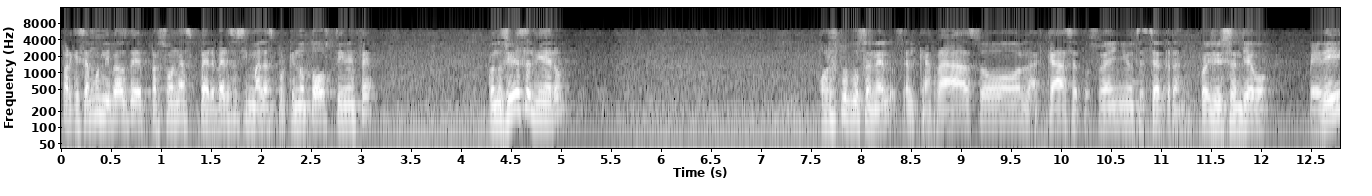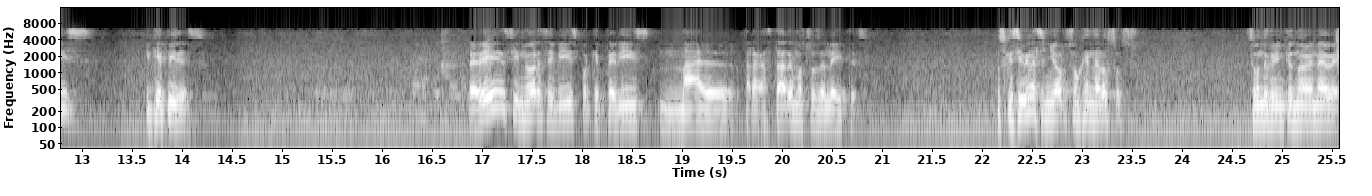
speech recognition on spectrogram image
para que seamos librados de personas perversas y malas porque no todos tienen fe. Cuando sirves el dinero, oras por tus anhelos, el carrazo, la casa, tus sueños, etcétera. Por eso dice Santiago, pedís y ¿qué pides? Pedís y no recibís porque pedís mal para gastar en vuestros deleites. Los que sirven al Señor son generosos. 2 Corintios 9:9.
